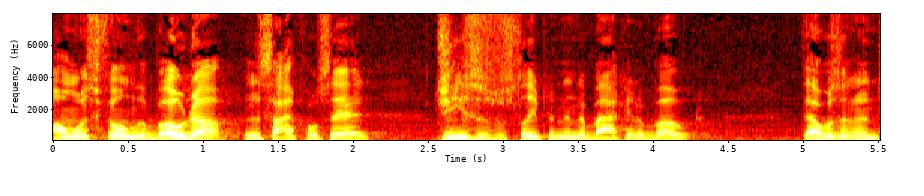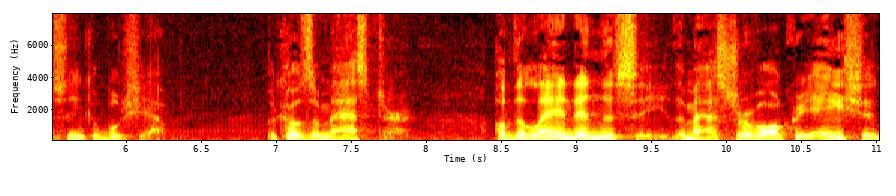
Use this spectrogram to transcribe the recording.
almost filling the boat up, the disciples said. Jesus was sleeping in the back of the boat. That was an unsinkable ship because the master of the land and the sea, the master of all creation,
